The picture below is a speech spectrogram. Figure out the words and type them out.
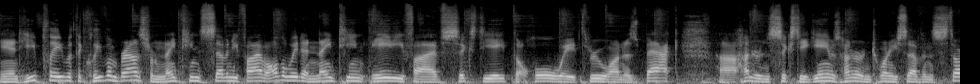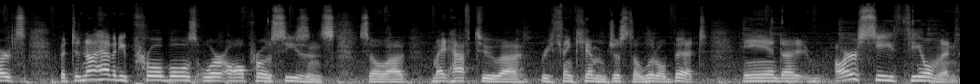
and he played with the Cleveland Browns from 1975 all the way to 1985, 68 the whole way through on his back, uh, 160 games, 127 starts, but did not have any Pro Bowls or All Pro seasons. So uh, might have to uh, rethink him just a little bit. And uh, R.C. Thielemann,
